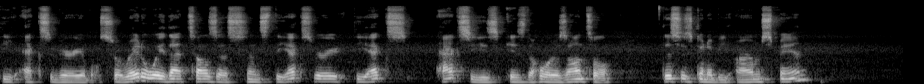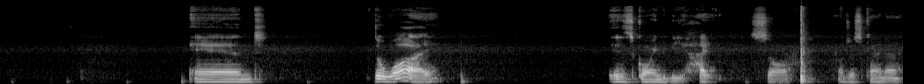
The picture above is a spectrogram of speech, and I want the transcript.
the x variable. So right away that tells us since the x, the x axis is the horizontal, this is going to be arm span and the y is going to be height. So I'll just kind of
